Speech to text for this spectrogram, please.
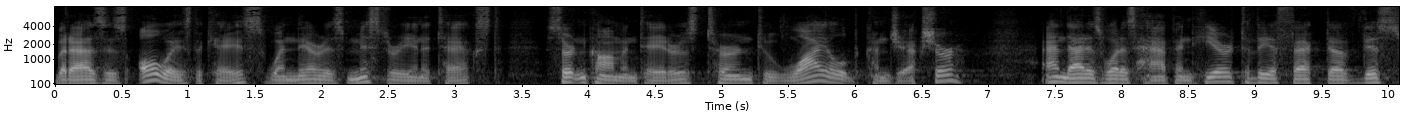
But as is always the case, when there is mystery in a text, certain commentators turn to wild conjecture, and that is what has happened here to the effect of this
